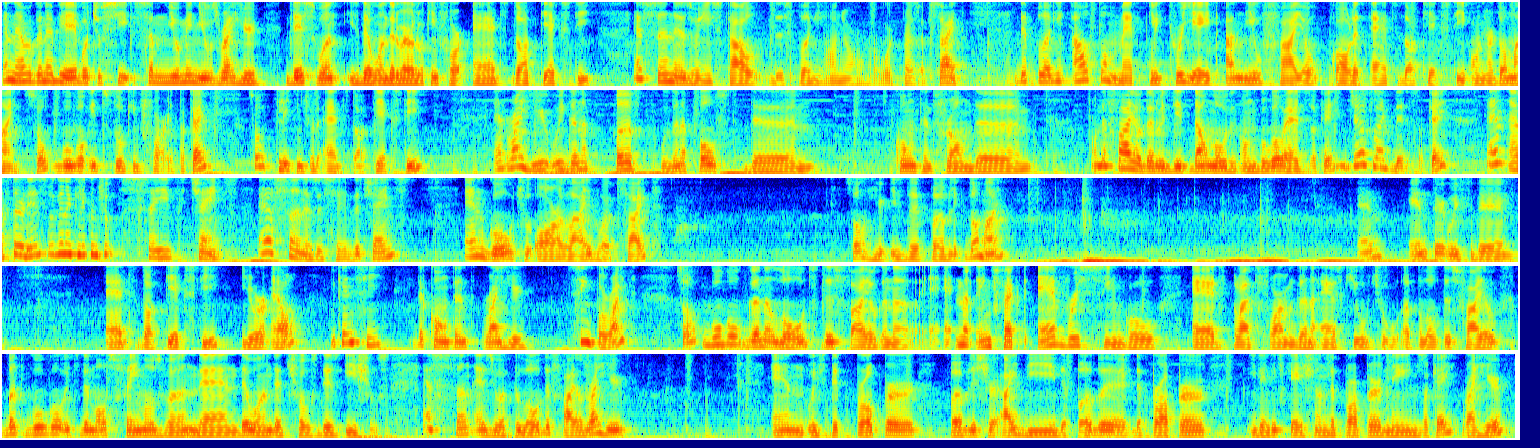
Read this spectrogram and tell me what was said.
and now we're gonna be able to see some new menus right here. This one is the one that we're looking for, ads.txt. As soon as we install this plugin on your WordPress website, the plugin automatically create a new file called ads.txt on your domain. So Google is looking for it, okay? So click into the ads.txt and right here we're gonna pub we're gonna post the um, content from the from the file that we did download on Google Ads okay? Just like this okay? And after this we're gonna click into save change as soon as we save the change and go to our live website so here is the public domain. And enter with the ads.txt URL you can see the content right here. Simple, right? So Google gonna loads this file, gonna, eh, in fact, every single ad platform gonna ask you to upload this file, but Google it's the most famous one and the one that shows these issues. As soon as you upload the files right here, and with the proper publisher ID, the public, the proper identification, the proper names, okay, right here,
